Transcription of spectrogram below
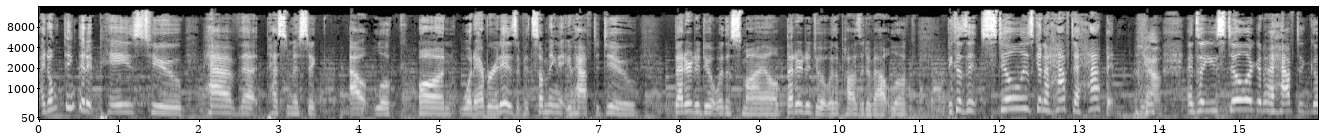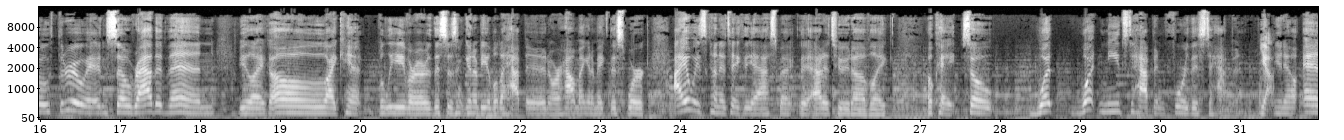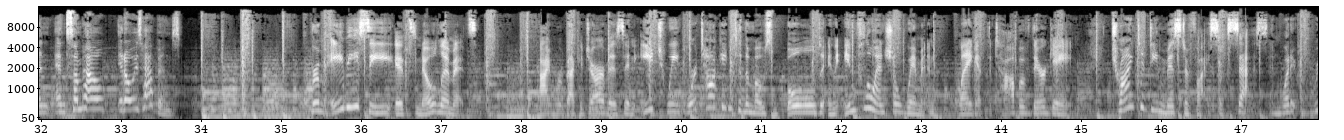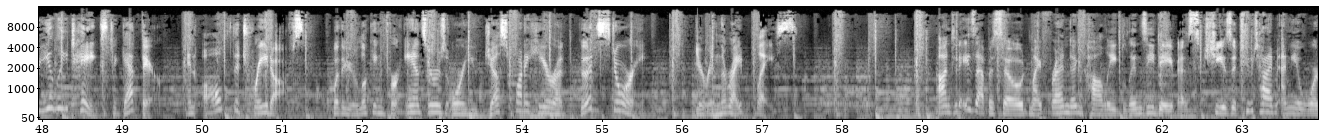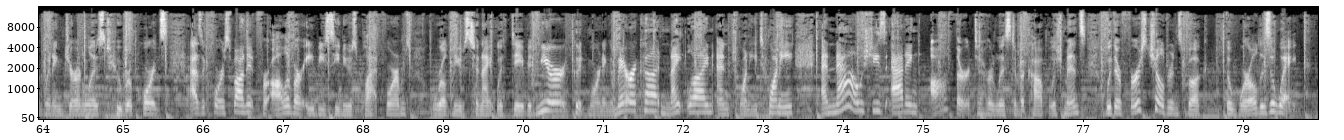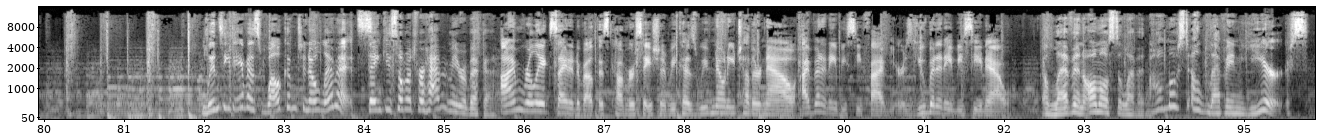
I don't think that it pays to have that pessimistic outlook on whatever it is. If it's something that you have to do, better to do it with a smile, better to do it with a positive outlook because it still is going to have to happen. Yeah. and so you still are going to have to go through it. And so rather than be like, oh, I can't believe or this isn't going to be able to happen or how am I going to make this work, I always kind of take the aspect, the attitude of like, okay, so what what needs to happen for this to happen Yeah. you know and and somehow it always happens From ABC, it's No Limits. I'm Rebecca Jarvis, and each week we're talking to the most bold and influential women playing at the top of their game, trying to demystify success and what it really takes to get there, and all the trade offs. Whether you're looking for answers or you just want to hear a good story, you're in the right place. On today's episode, my friend and colleague Linsey Davis. She is a two time Emmy Award winning journalist who reports as a correspondent for all of our ABC News platforms World News Tonight with David Muir, Good Morning America, Nightline, and 2020. And now she's adding author to her list of accomplishments with her first children's book, The World is Awake. Linsey Davis, welcome to No Limits. thank you so much for having me rebecca I'm really excited about this conversation because we've known each other now. I've been at ABC five years. You've been at ABC now 11 almost 11 almost 11 years.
